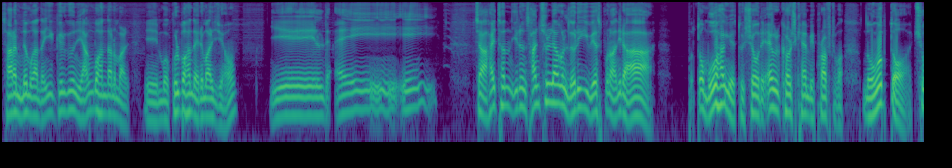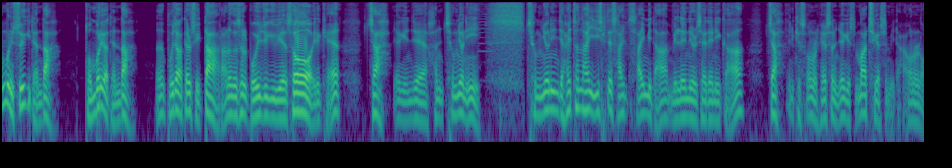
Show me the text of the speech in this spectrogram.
사람이 넘어간다. 이 결국은 양보한다는 말, 이뭐 굴복한다 이런 말이죠. 에이. 자, 하여튼 이런 산출량을 늘리기 위해서뿐 아니라 또 뭐 하기 위해 to show that agriculture can be profitable. 농업도 충분히 수익이 된다. 돈벌이가 된다. 어, 부자가 될 수 있다라는 것을 보여주기 위해서 이렇게 자 여기 이제 한 청년이 청년이 이제 하여튼 한 20대 40대 사이입니다. 밀레니얼 세대니까 자 이렇게 손을 해서는 여기서 마치겠습니다. 오늘도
